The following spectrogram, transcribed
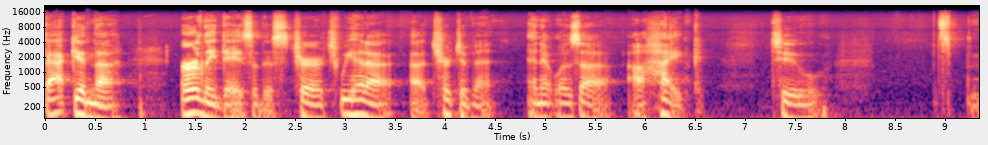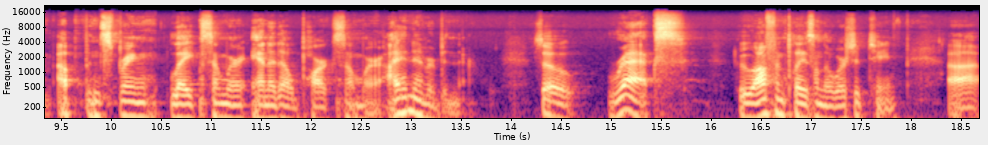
back in the early days of this church, we had a, a church event, and it was a, a hike to up in Spring Lake somewhere, Annadel Park somewhere. I had never been there. So Rex, who often plays on the worship team, uh,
